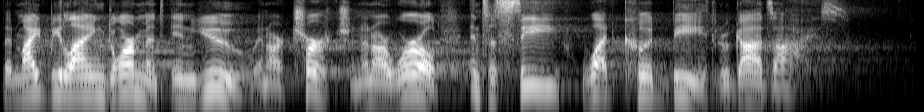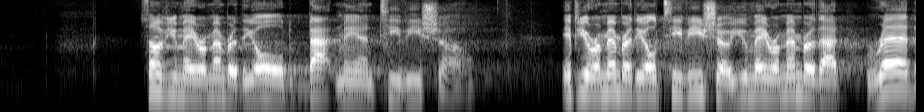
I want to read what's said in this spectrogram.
that might be lying dormant in you, in our church, and in our world, and to see what could be through God's eyes. Some of you may remember the old Batman TV show. If you remember the old TV show, you may remember that red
